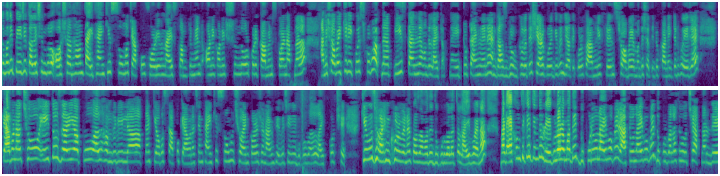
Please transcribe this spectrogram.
তোমাদের পেজে কালেকশনগুলো অসাধারণ, তাই থ্যাংক ইউ সো মাচ আপু ফর ইউর নাইস কমপ্লিমেন্ট অনেক অনেক সুন্দর করে কমেন্টস করেন আপনারা। আমি সবাইকে রিকোয়েস্ট করব, আপনারা প্লিজ কাইন্ডলি আমাদের লাইট আপনার একটু টাইম লাইনে অ্যান্ড গাছ গ্রুপ গুলোতে শেয়ার করে দিবেন, যাতে করে ফ্যামিলি ফ্রেন্ডস সবাই আমাদের সাথে একটু কানেক্টেড হয়ে যায়। কেমন আছো? এই তো জারি আপু, আলহামদুলিল্লাহ। আপনার কি অবস্থা আপু? কেমন আছেন? Thank you so much join করার জন্য। আমি ভেবেছি যে দুপুরবেলা লাইভ করছে। কেউ জয়েন করবে না কজ আমাদের দুপুরবেলা তো লাইভ হয় না। বাট এখন থেকে কিন্তু রেগুলার আমাদের দুপুরেও লাইভ হবে, রাতেও লাইভ হবে। দুপুরবেলাতে হচ্ছে আপনাদের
